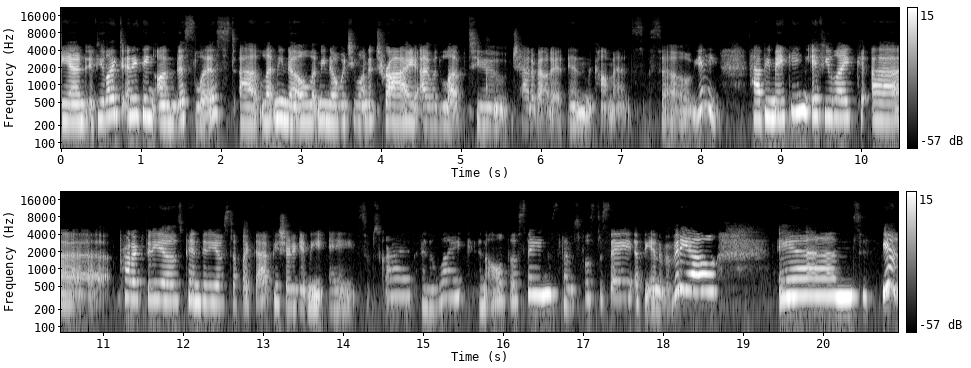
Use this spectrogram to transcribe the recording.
and if you liked anything on this list, uh, let me know. Let me know what you want to try. I would love to chat about it in the comments. So yay, happy making. If you like uh, product videos, pin videos, stuff like that, be sure to give me a subscribe and a like and all of those things that I'm supposed to say at the end of a video. And yeah,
